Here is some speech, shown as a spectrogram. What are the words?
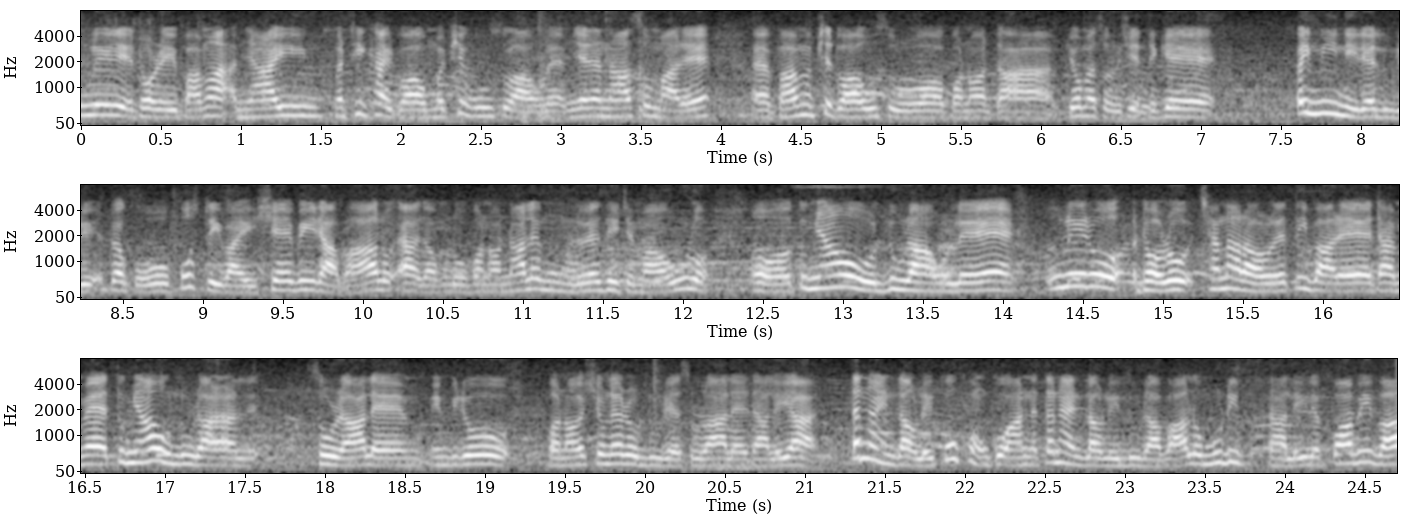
ဦးလေးတွေအတော်တွေဘာမှအများကြီးမထိခိုက်သွားဘူးမဖြစ်ဘူးဆိုတာကိုလည်းအများနဲ့နားဆွတ်ပါတယ်အဲဘာမှဖြစ်သွားဘူးဆိုတော့ဘောနော်ဒါပြောမှဆိုလို့ရှိရင်တကယ်ပိတ်မိနေတဲ့လူတွေအတွက်ကို post တွေပါ share ပေးတာပါလို့အဲ့အကြောင်းမလို့ဘောနော်နားလည်မှုမလွဲစေချင်ပါဘူးလို့ဟောသူများကိုလှူတာကိုလည်းဦးလေးတို့အတော်တို့ချမ်းသာတာကိုလည်းသိပါတယ်ဒါပေမဲ့သူများကိုလှူတာ ဆိုတာလည်းမင်းပြီးတော့ဘောနော်ရှုံးလဲတို့လူတယ်ဆိုတာလည်းဒါလေးကတက်နိုင်လောက်လေးကိုခုံကိုအားနဲ့တက်နိုင်လောက်လေးလူတာပါလို့မုဒိဒါလေးလည်းပွားပေးပါ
